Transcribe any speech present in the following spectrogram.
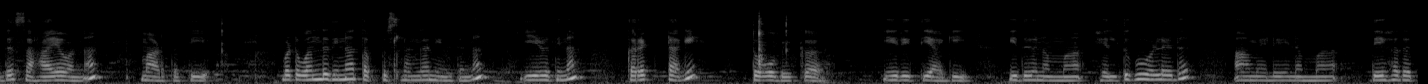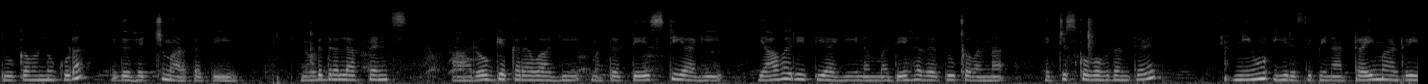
ಇದು ಸಹಾಯವನ್ನು ಮಾಡ್ತತಿ. ಬಟ್ ಒಂದು ದಿನ ತಪ್ಪಿಸ್ಲಂಗೆ ನೀವು ಇದನ್ನು ಏಳು ದಿನ ಕರೆಕ್ಟಾಗಿ ತಗೋಬೇಕು. ಈ ರೀತಿಯಾಗಿ. ಇದು ನಮ್ಮ ಹೆಲ್ತ್ಗೂ ಒಳ್ಳೆಯದು ಆಮೇಲೆ ನಮ್ಮ ದೇಹದ ತೂಕವನ್ನು ಕೂಡ ಇದು ಹೆಚ್ಚು ಮಾಡ್ತತಿ. ನೋಡಿದ್ರಲ್ಲ ಫ್ರೆಂಡ್ಸ್ ಆರೋಗ್ಯಕರವಾಗಿ ಮತ್ತು ಟೇಸ್ಟಿಯಾಗಿ ಯಾವ ರೀತಿಯಾಗಿ ನಮ್ಮ ದೇಹದ ತೂಕವನ್ನು ಹೆಚ್ಚಿಸ್ಕೋಬಹುದಂತೇಳಿ ನೀವು ಈ ರೆಸಿಪಿನ ಟ್ರೈ ಮಾಡಿರಿ,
